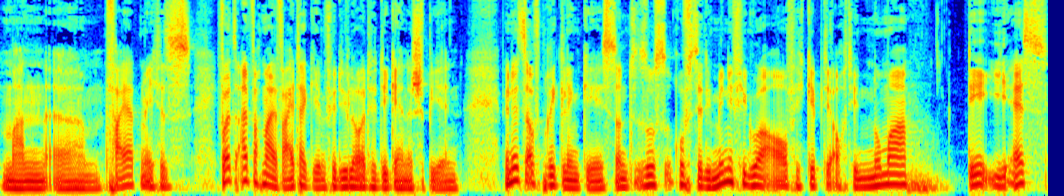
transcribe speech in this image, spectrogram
man ähm, feiert mich. Es, ich wollte es einfach mal weitergeben für die Leute, die gerne spielen. Wenn du jetzt auf Bricklink gehst und suchst, rufst dir die Minifigur auf, ich gebe dir auch die Nummer DIS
